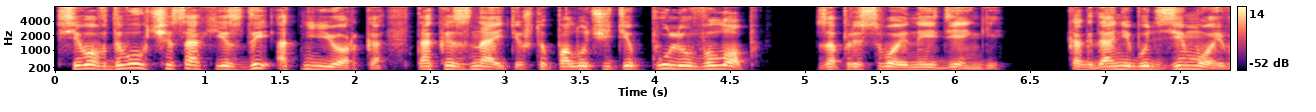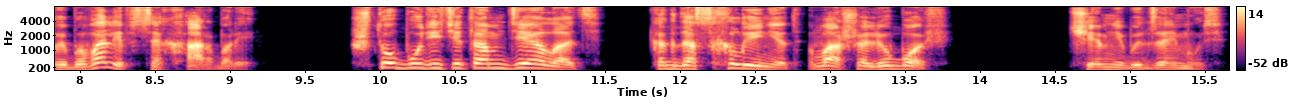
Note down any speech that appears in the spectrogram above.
Всего в двух часах езды от Нью-Йорка, так и знайте, что получите пулю в лоб за присвоенные деньги. Когда-нибудь зимой вы бывали в Сех-Харборе? Что будете там делать, когда схлынет ваша любовь? Чем-нибудь займусь.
